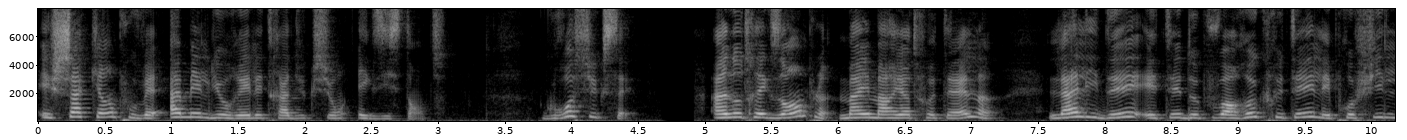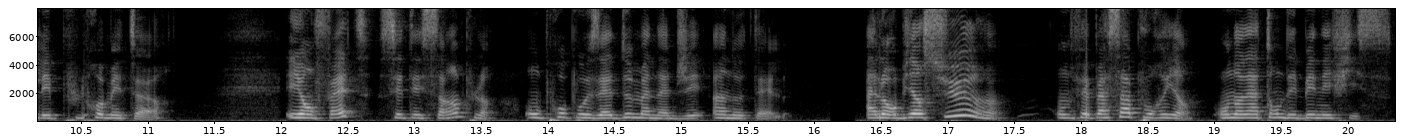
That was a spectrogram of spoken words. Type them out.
Et chacun pouvait améliorer les traductions existantes. Gros succès. Un autre exemple, My Marriott Hotel. Là, l'idée était de pouvoir recruter les profils les plus prometteurs. Et en fait, c'était simple, on proposait de manager un hôtel. Alors bien sûr, on ne fait pas ça pour rien, on en attend des bénéfices.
